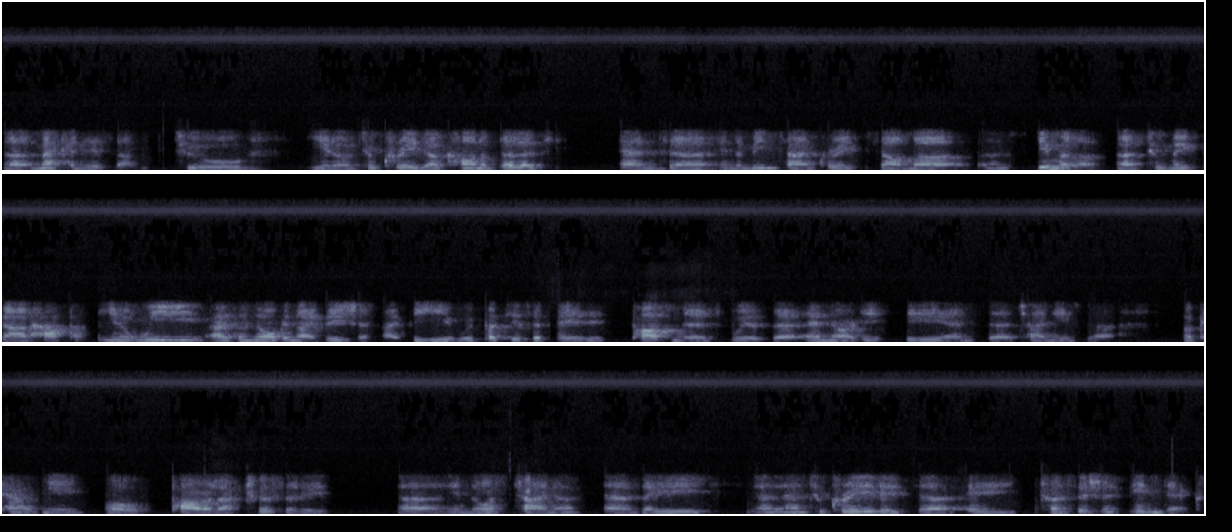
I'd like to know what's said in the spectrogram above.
uh, mechanism to, you know, to create accountability and uh, in the meantime create some uh, uh, stimulus to make that happen. You know, we as an organization, IPE, we participated, partnered with NRDC and Chinese Academy of Power Electricity uh, in North China, and they and, and to create a, a transition index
